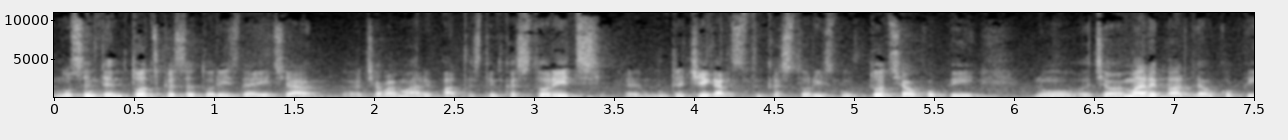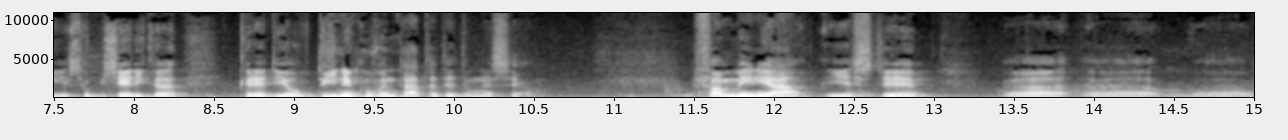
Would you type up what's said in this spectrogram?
Nu suntem toți căsătoriți de aici, cea mai mare parte suntem căsătoriți, dintre cei care sunt căsătoriți nu toți au copii, nu? Cea mai mare parte au copii, este o biserică, cred eu, binecuvântată de Dumnezeu. Familia este uh, uh, uh,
